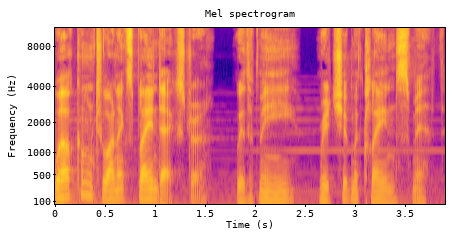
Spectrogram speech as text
Welcome to Unexplained Extra with me, Richard MacLean Smith,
